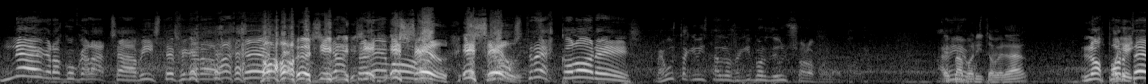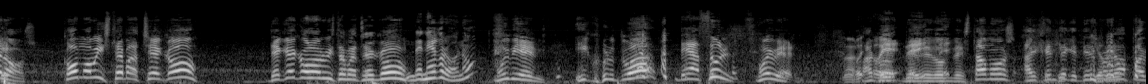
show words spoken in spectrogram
Negro cucaracha. Viste Figueroa Vázquez. ¡Oh, sí, Ya sí, tenemos es él! ¡Es él! Los tres colores. Me gusta que vistan los equipos de un solo color. Es más bonito. ¿verdad? Los Oye, porteros. ¿Cómo viste Pacheco? ¿De qué color viste Pacheco? De negro, ¿no? Muy bien. ¿Y Courtois? De azul. Muy bien. No, Paco, Oye, desde eh, donde estamos hay gente que tiene problemas para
